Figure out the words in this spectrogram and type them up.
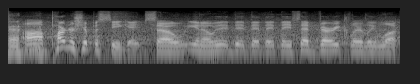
uh, partnership with Seagate. So, you know, they, they- they said very clearly, look,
